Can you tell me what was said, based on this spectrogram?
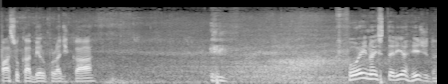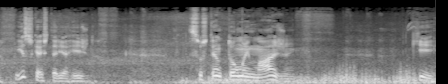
Passa o cabelo pro lado de cá. Foi na histeria rígida. Isso que é histeria rígida. Sustentou uma imagem que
